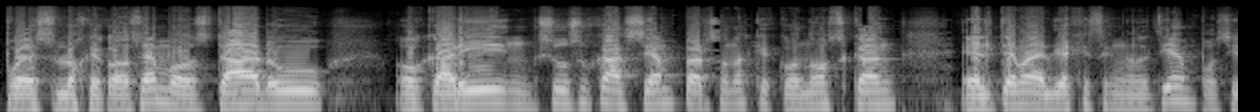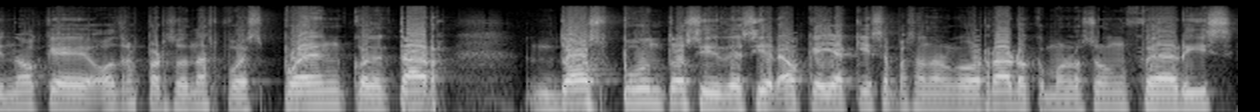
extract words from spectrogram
pues los que conocemos, Daru, Karin, Suzuka, sean personas que conozcan el tema del viaje en el tiempo, sino que otras personas pues pueden conectar dos puntos y decir, ok, aquí está pasando algo raro, como lo son Ferris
